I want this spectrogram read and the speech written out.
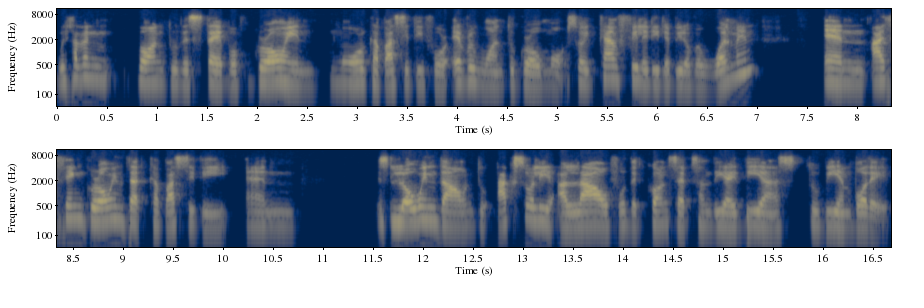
We haven't gone to the step of growing more capacity for everyone to grow more. So it can feel a little bit overwhelming. And I think growing that capacity and slowing down to actually allow for the concepts and the ideas to be embodied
